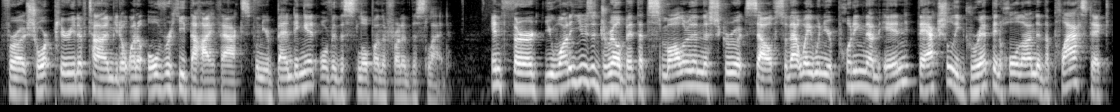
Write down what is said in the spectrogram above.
for a short period of time. You don't want to overheat the Hyfax when you're bending it over the slope on the front of the sled. And third, you want to use a drill bit that's smaller than the screw itself so that way when you're putting them in, they actually grip and hold onto the plastic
